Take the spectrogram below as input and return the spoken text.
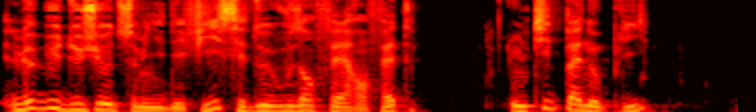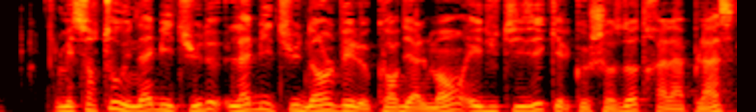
Le but du jeu de ce mini défi, c'est de vous en faire, en fait, une petite panoplie mais surtout une habitude, l'habitude d'enlever le cordialement et d'utiliser quelque chose d'autre à la place,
